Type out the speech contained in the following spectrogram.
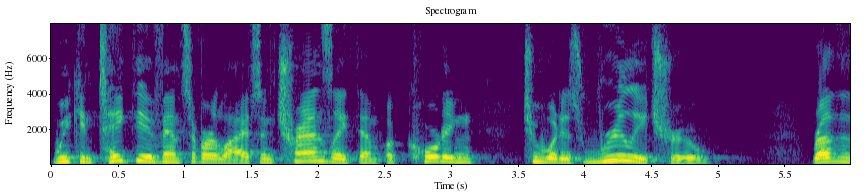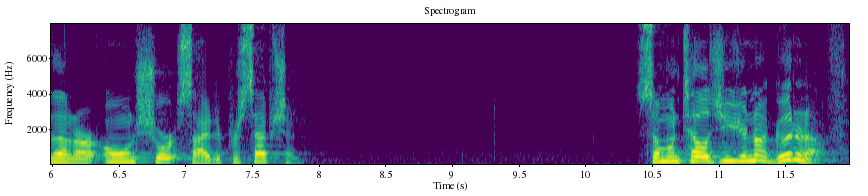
we can take the events of our lives and translate them according to what is really true rather than our own short sighted perception. Someone tells you you're not good enough.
